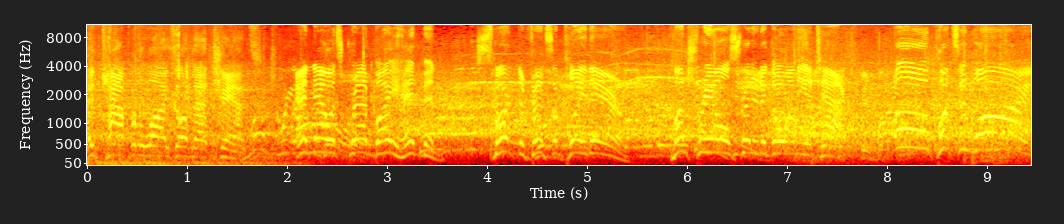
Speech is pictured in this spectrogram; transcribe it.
and capitalize on that chance. And now it's grabbed by Hedman. Smart defensive play there. Montreal's ready to go on the attack. Oh, puts it wide.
